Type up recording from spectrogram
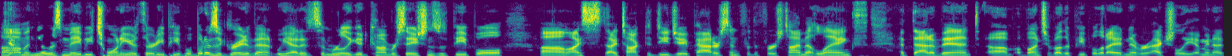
Um, Yep. And there was maybe 20 or 30 people, but it was a great event. We had some really good conversations with people. Um, I, I talked to DJ Patterson for the first time at length at that event. Um, a bunch of other people that I had never actually, I mean, I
